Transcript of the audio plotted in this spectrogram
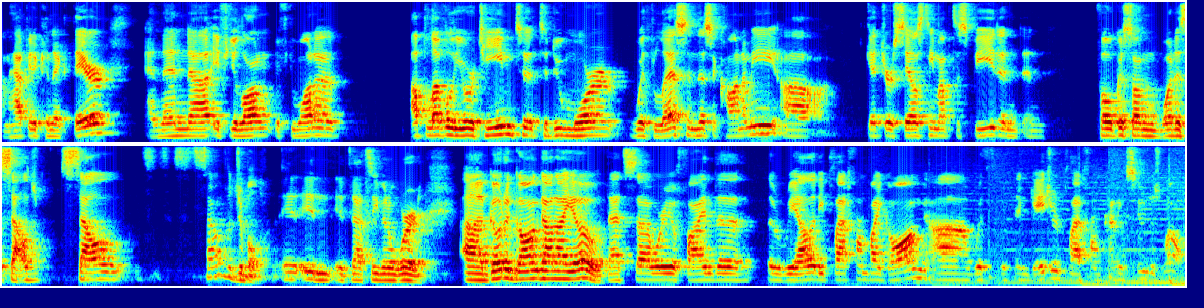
I'm happy to connect there. And then uh, if you long, if you want to up level your team to, to do more with less in this economy. Uh, get your sales team up to speed and, and focus on what is sal- sal- salvageable, in, if that's even a word. Uh, go to gong.io. That's uh, where you'll find the, the reality platform by Gong uh, with, with engagement platform coming soon as well.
